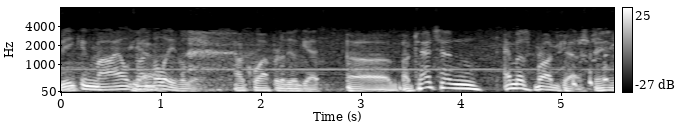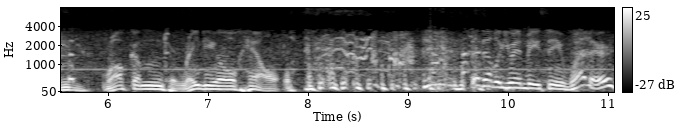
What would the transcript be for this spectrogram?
meek and mild, Yeah. unbelievable. How cooperative he'll get. Uh, attention, Emmis Broadcasting. Welcome to Radio Hell. The WNBC weather,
